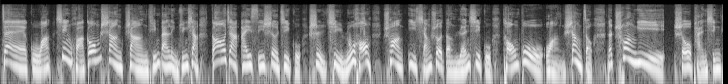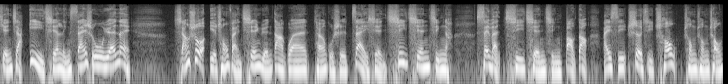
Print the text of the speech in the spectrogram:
在股王信华工上涨停板领军下，高价 IC 设计股士气如虹，创意、祥硕等人气股同步往上走。那创意收盘新天价一千零三十五元呢，祥硕也重返千元大关，台湾股市再现七千金啊！seven 七千金报道，IC 设计冲冲冲冲，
